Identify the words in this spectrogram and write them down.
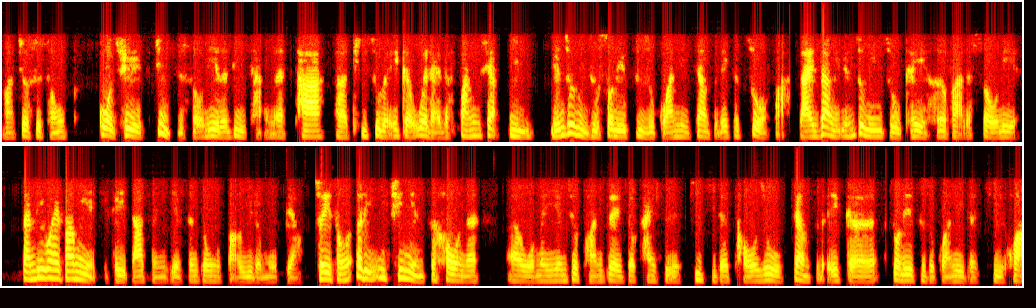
啊，就是从过去禁止狩猎的立场呢，他呃提出了一个未来的方向，以原住民族狩猎自主管理这样子的一个做法，来让原住民族可以合法的狩猎，但另外一方面也可以达成野生动物保育的目标。所以从二零一七年之后呢。呃，我们研究团队就开始积极的投入这样子的一个狩猎自主管理的计划。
